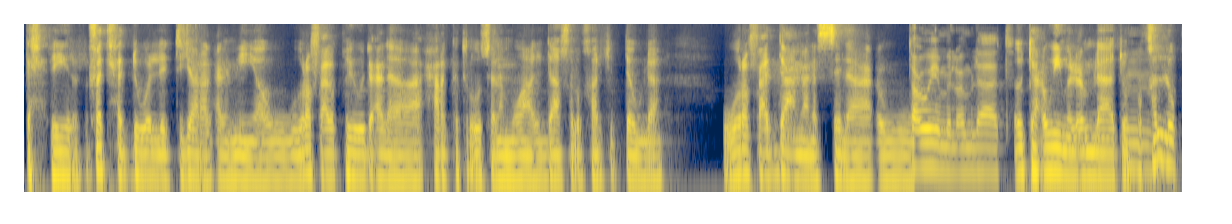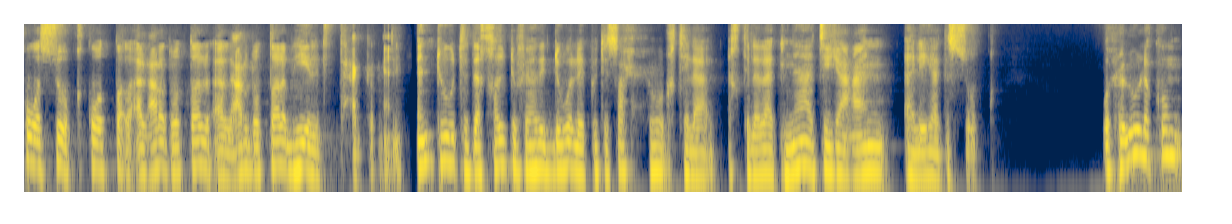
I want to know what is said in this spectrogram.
تحرير فتح الدول للتجارة العالمية ورفع القيود على حركة رؤوس الأموال داخل وخارج الدولة ورفع الدعم على السلع و... تعويم العملات. وتعويم العملات وخلوا قوى السوق قوى العرض والطلب العرض والطلب هي اللي تتحكم يعني. أنتم تدخلتوا في هذه الدول لكي تصححوا اختلال اختلالات ناتجة عن آليات السوق. وحلولكم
